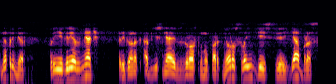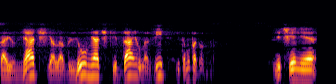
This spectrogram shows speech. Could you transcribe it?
Например, при игре в мяч ребенок объясняет взрослому партнеру свои действия. Я бросаю мяч, я ловлю мяч, кидай, лови и тому подобное. Лечение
